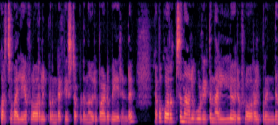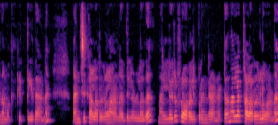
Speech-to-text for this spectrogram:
കുറച്ച് വലിയ ഫ്ലോറൽ പ്രിന്റൊക്കെ ഇഷ്ടപ്പെടുന്ന ഒരുപാട് പേരുണ്ട്. അപ്പോൾ കുറച്ച് നാൾ കൂടിയിട്ട് നല്ലൊരു ഫ്ലോറൽ പ്രിന്റ് നമുക്ക് കിട്ടിയതാണ്. അഞ്ച് കളറുകളാണ് ഇതിലുള്ളത്. നല്ലൊരു ഫ്ലോറൽ പ്രിന്റാണ് കേട്ടോ. നല്ല കളറുകളുമാണ്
